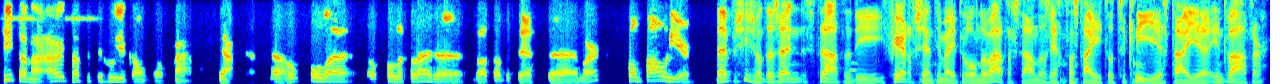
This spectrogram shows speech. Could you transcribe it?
ziet er naar uit dat het de goede kant op gaat. Ja. Nou, hoopvolle, hoopvolle geluiden wat dat betreft, uh, Mark. Van Paul hier. Nee, precies, want er zijn straten die 40 centimeter onder water staan. Dan, zegt, dan sta je tot de knieën sta je in het water.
